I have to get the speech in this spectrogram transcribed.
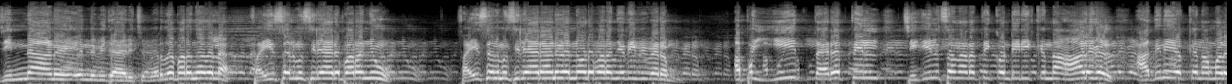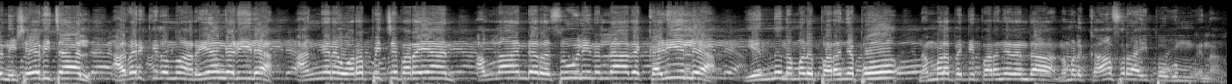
ജിന്നാണ് എന്ന് വിചാരിച്ചു. വെറുതെ പറഞ്ഞതല്ല. ഫൈസൽ മുസ്ലിയാർ പറഞ്ഞു. ഫൈസൽ മുസ്ലിയാരാണ് എന്നോട് പറഞ്ഞത് ഈ വിവരം. അപ്പൊ ഈ തരത്തിൽ ചികിത്സ നടത്തിക്കൊണ്ടിരിക്കുന്ന ആളുകൾ അതിനെയൊക്കെ നമ്മൾ നിഷേധിച്ചാൽ അവർക്കിതൊന്നും അറിയാൻ കഴിയില്ല. അങ്ങനെ ഉറപ്പിച്ച് പറയാൻ അള്ളാന്റെ റസൂലിനല്ലാതെ കഴിയില്ല എന്ന് നമ്മൾ പറഞ്ഞപ്പോ നമ്മളെ പറ്റി പറഞ്ഞത് എന്താ നമ്മൾ കാഫറായി പോകും എന്നാണ്.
